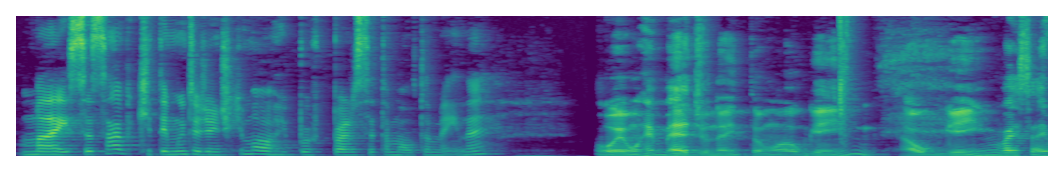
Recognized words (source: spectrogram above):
Mas você sabe que tem muita gente que morre por paracetamol também, né? Pô, é um remédio, né? Então alguém, alguém vai sair,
